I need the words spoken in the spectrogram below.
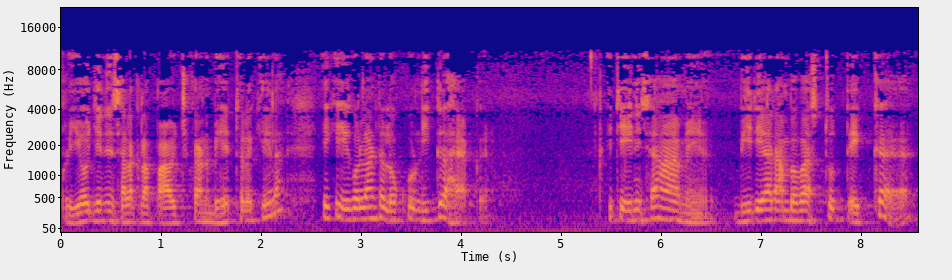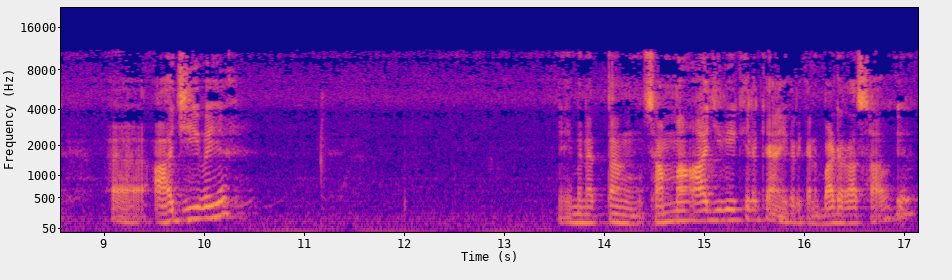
ප්‍රයෝජනෙ සලකලා පාවිච්චි කරන බෙහෙත් වල කියලා ඒක ඒගොල්ලන්ට ලොකු නිග්‍රහයක් වෙනවා ඉතින් ඒ නිසා මේ වීර්යාරම්භ වස්තුත් එක්ක ආජීවය එහෙම නැත්නම් සම්මා ආජීවය කියලා කියන්නේ ඒකට කියන්නේ බඩ රස්සාව කියලා.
